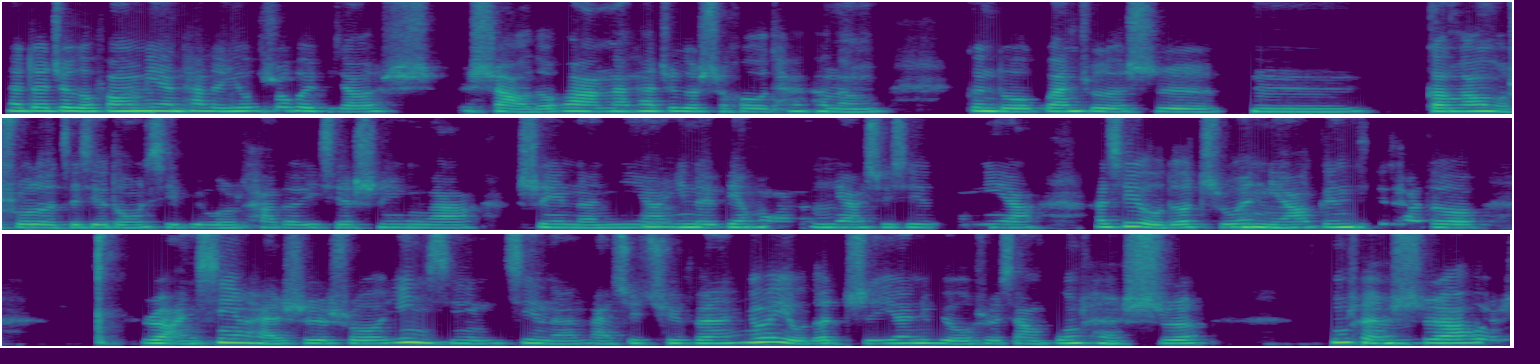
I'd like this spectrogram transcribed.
那在这个方面它的优势会比较少的话，那他这个时候他可能更多关注的是，嗯，刚刚我说的这些东西，比如他的一些适应啊、适应能力啊、应对变化能力啊、学习能力啊，而且有的职位你要根据他的。软性还是说硬性技能来去区分，因为有的职业，你比如说像工程师、工程师啊，或者是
